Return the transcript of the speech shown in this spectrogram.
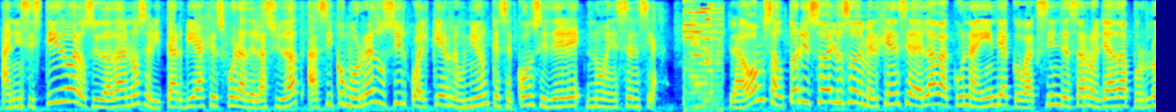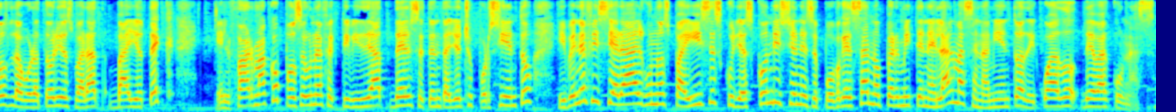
han insistido a los ciudadanos evitar viajes fuera de la ciudad, así como reducir cualquier reunión que se considere no esencial. La OMS autorizó el uso de emergencia de la vacuna india Covaxin desarrollada por los laboratorios Bharat Biotech el fármaco posee una efectividad del 78% y beneficiará a algunos países cuyas condiciones de pobreza no permiten el almacenamiento adecuado de vacunas.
